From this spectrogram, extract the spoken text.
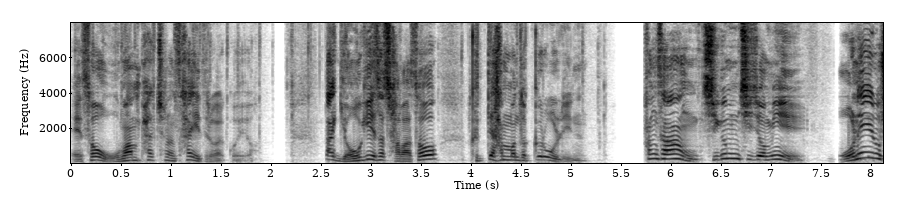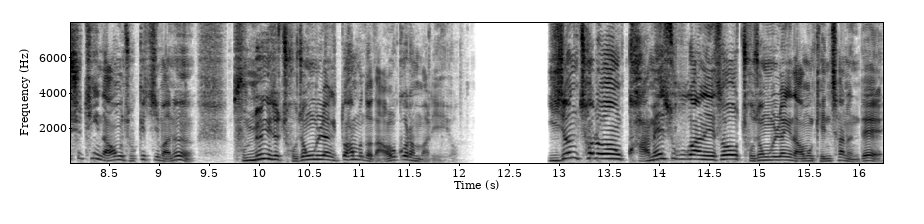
에서 5만 8천 원 사이 들어갈 거예요. 딱 여기에서 잡아서 그때 한 번 더 끌어올리는. 항상 지금 지점이 원웨이로 슈팅이 나오면 좋겠지만은 분명히 저 조정 물량이 또 한 번 더 나올 거란 말이에요. 이전처럼 과매수 구간에서 조정 물량이 나오면 괜찮은데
